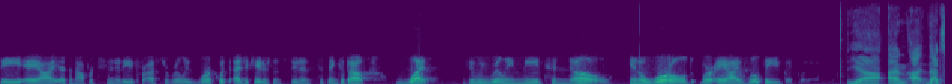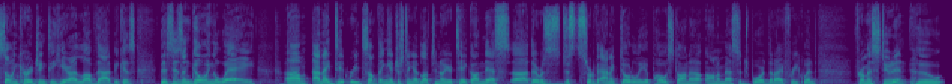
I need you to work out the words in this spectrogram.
see AI as an opportunity for us to really work with educators and students to think about what do we really need to know in a world where AI will be ubiquitous. Yeah, and I, that's so encouraging to hear. I love that because this isn't going away. Um, and I did read something interesting. I'd love to know your take on this. Uh, there was just sort of anecdotally a post on a on a message board that I frequent from a student who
